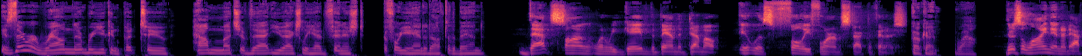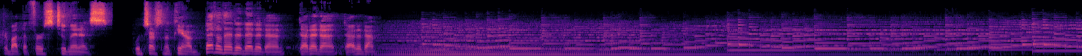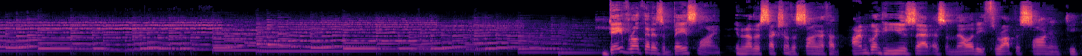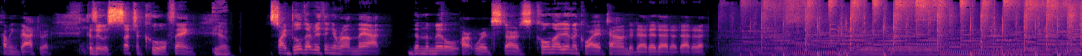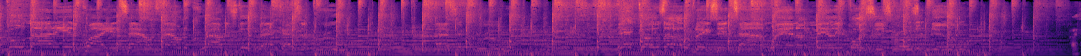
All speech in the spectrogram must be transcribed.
Is there a round number you can put to how much of that you actually had finished before you handed off to the band? That song, when we gave the band the demo, it was fully formed start to finish. Okay. Wow. There's a line in it after about the first two minutes, which starts on the piano. "Ba-da-da-da-da-da-dun, da-da-dun, da-da-dun." Dave wrote that as a bass line in another section of the song. I thought, I'm going to use that as a melody throughout the song and keep coming back to it because it was such a cool thing. Yeah. So I built everything around that. Then the middle part where it starts, cold night in a quiet town, da da da da da da da.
